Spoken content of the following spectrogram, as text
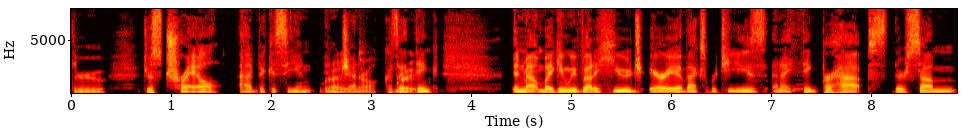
through just trail advocacy in, in Right, general because i think in mountain biking we've got a huge area of expertise and i think perhaps there's some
